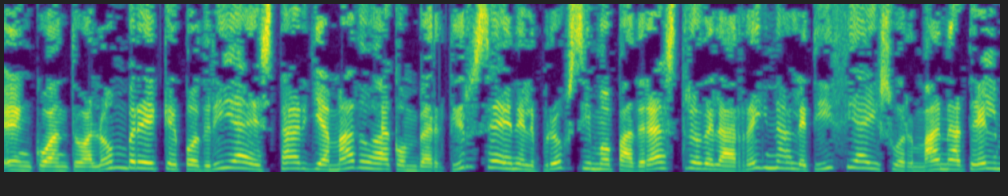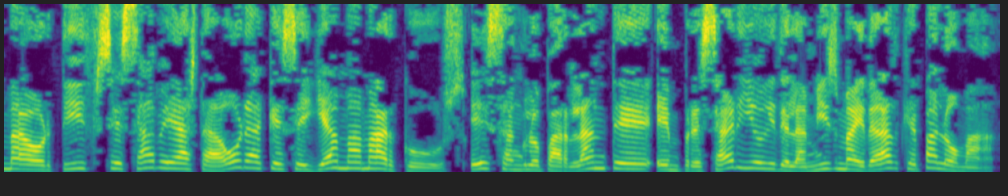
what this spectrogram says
En cuanto al hombre que podría estar llamado a convertirse en el próximo padrastro de la reina Leticia y su hermana Telma Ortiz se sabe hasta ahora que se llama Marcus, es angloparlante, empresario y de la misma edad que Paloma.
